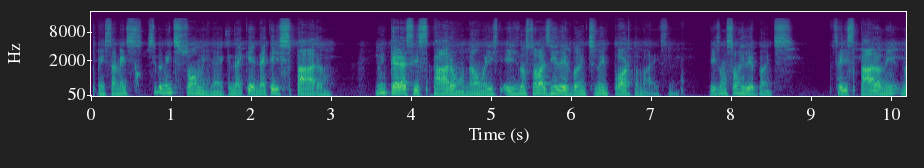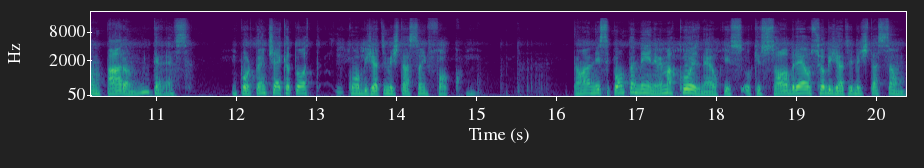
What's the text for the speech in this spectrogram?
Os pensamentos simplesmente somem, né? Que não é que, não é que eles param. Não interessa se eles param ou não, eles, eles não são mais relevantes, não importam mais. Né? Eles não são relevantes. Se eles param, nem, não param, não interessa. Importante é que eu estou com o objeto de meditação em foco. Então, nesse ponto também, né? a mesma coisa, né? O que, o que sobra é o seu objeto de meditação.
